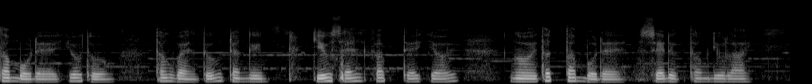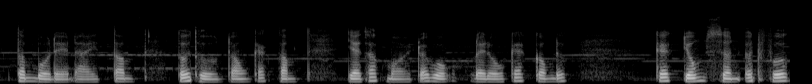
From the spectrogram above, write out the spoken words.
tâm bồ đề vô thượng, thân vàng tướng trang nghiêm, chiếu sáng khắp thế giới. Người thích tâm bồ đề sẽ được thân như lai. Tâm bồ đề đại tâm, tối thượng trong các tâm, giải thoát mọi trói buộc, đầy đủ các công đức. Các chúng sinh ít phước,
